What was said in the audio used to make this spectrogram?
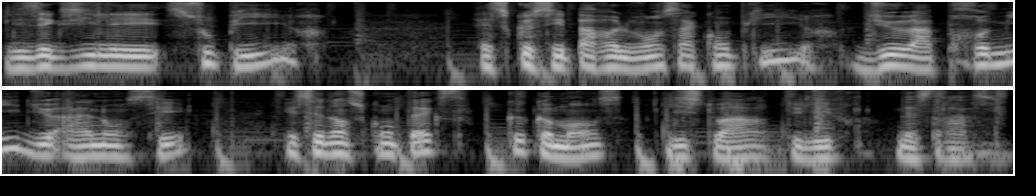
Les exilés soupirent. Est-ce que ces paroles vont s'accomplir? Dieu a promis, Dieu a annoncé, et c'est dans ce contexte que commence l'histoire du livre d'Esdras.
